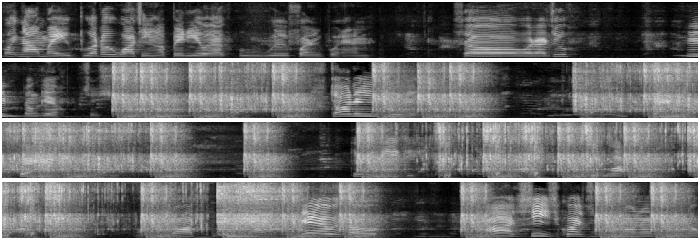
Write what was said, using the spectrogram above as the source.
Right now, my brother watching a video actually really funny for him. So what I do? Hmm, don't care. Starting. Bang, bang. This is easy. Wow. There we go. Ah, jeez, Christ. No, no, no, no, no.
